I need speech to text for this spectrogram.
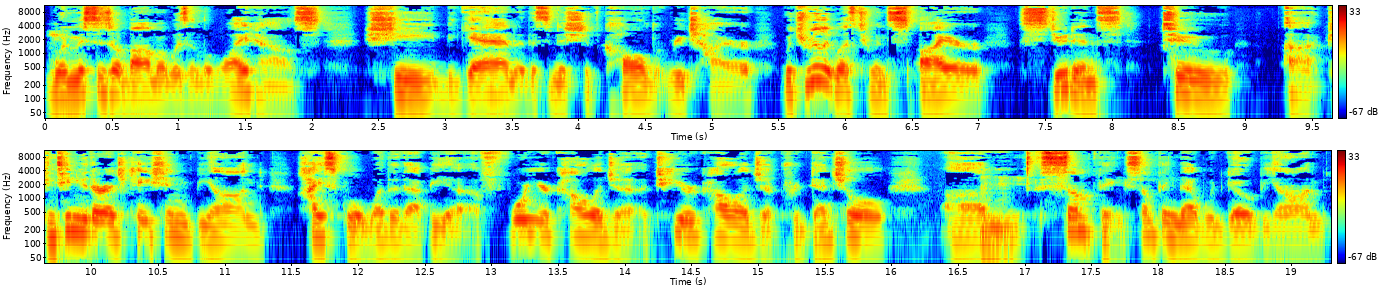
When Mrs. Obama was in the White House, she began this initiative called Reach Higher, which really was to inspire students to uh, continue their education beyond high school, whether that be a, a four year college, a, a two year college, a credential, um, mm-hmm. something, something that would go beyond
